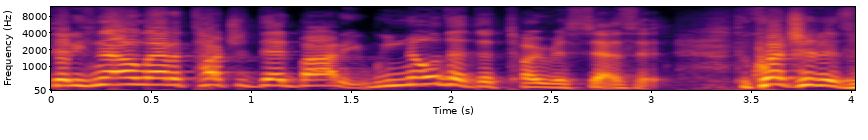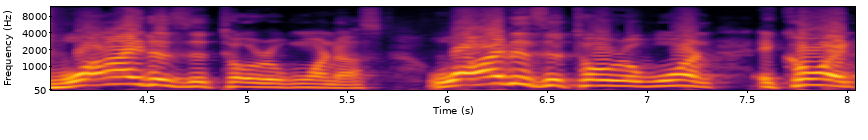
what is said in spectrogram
that he's not allowed to touch a dead body. We know that the Torah says it. The question is, why does the Torah warn us? Why does the Torah warn a Kohen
